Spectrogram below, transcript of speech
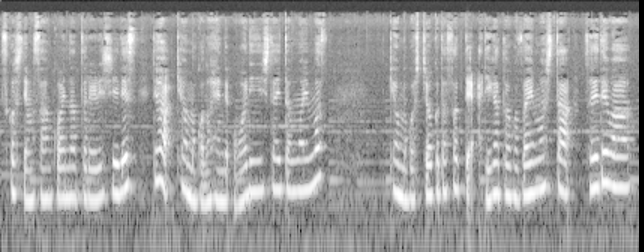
少しでも参考になったら嬉しいです。では今日もこの辺で終わりにしたいと思います。今日もご視聴くださってありがとうございました。それでは。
